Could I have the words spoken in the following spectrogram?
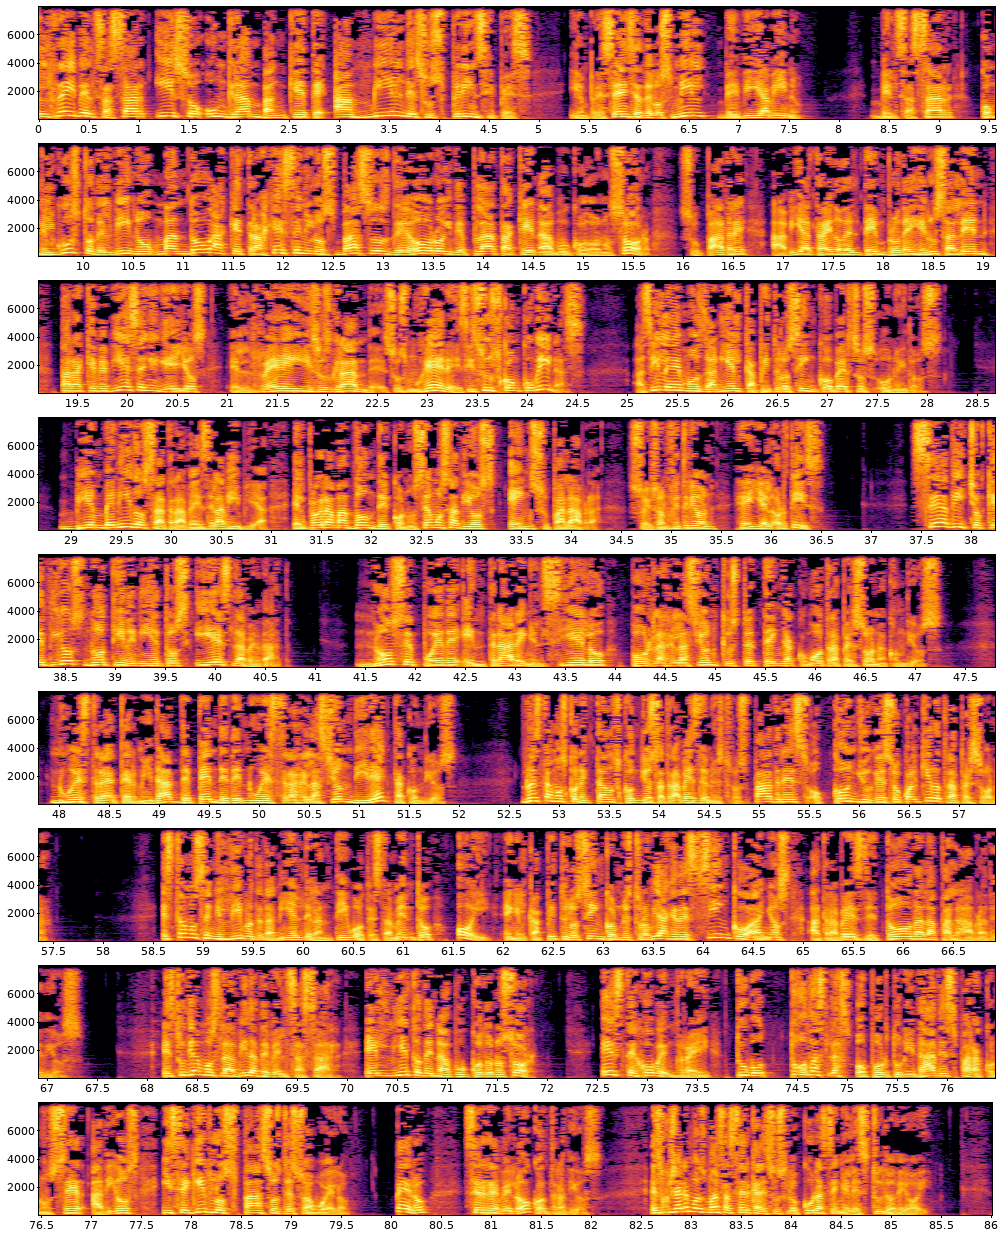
El rey Belsasar hizo un gran banquete a mil de sus príncipes, y en presencia de los mil bebía vino. Belsasar, con el gusto del vino, mandó a que trajesen los vasos de oro y de plata que Nabucodonosor, su padre, había traído del templo de Jerusalén para que bebiesen en ellos el rey y sus grandes, sus mujeres y sus concubinas. Así leemos Daniel capítulo 5 versos 1 y 2. Bienvenidos a través de la Biblia, el programa donde conocemos a Dios en su palabra. Soy su anfitrión, Heyel Ortiz. Se ha dicho que Dios no tiene nietos y es la verdad. No se puede entrar en el cielo por la relación que usted tenga con otra persona con Dios. Nuestra eternidad depende de nuestra relación directa con Dios. No estamos conectados con Dios a través de nuestros padres o cónyuges o cualquier otra persona. Estamos en el libro de Daniel del Antiguo Testamento, hoy en el capítulo 5, en nuestro viaje de cinco años a través de toda la palabra de Dios. Estudiamos la vida de Belsasar, el nieto de Nabucodonosor. Este joven rey tuvo todas las oportunidades para conocer a Dios y seguir los pasos de su abuelo, pero se rebeló contra Dios. Escucharemos más acerca de sus locuras en el estudio de hoy.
